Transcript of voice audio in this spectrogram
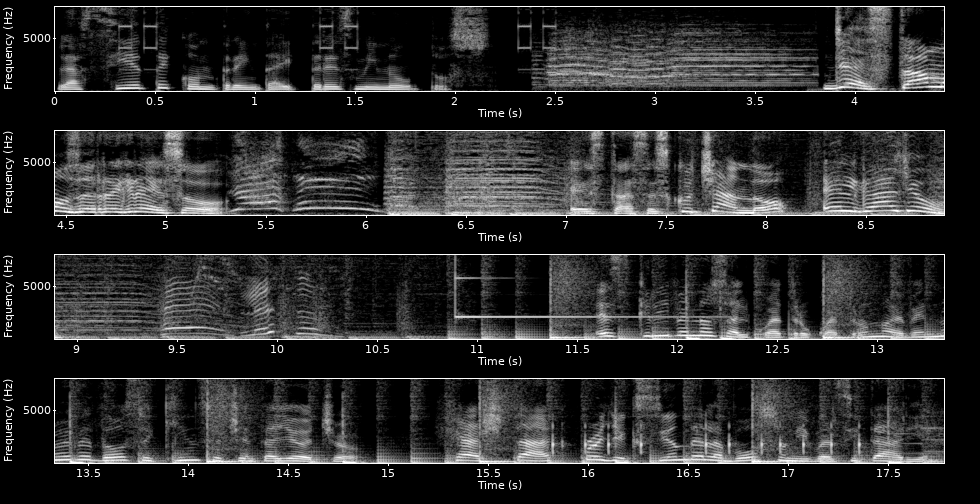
las 7 con 33 minutos. Ya estamos de regreso. Estás escuchando El Gallo. Escríbenos al 449-912-1588. Hashtag Proyección de la Voz Universitaria.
